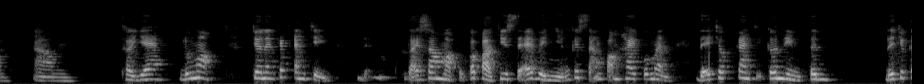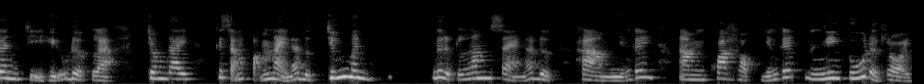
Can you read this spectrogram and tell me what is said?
uh, um, thời gian đúng không? Cho nên các anh chị tại sao mà có bài chia sẻ về những cái sản phẩm hay của mình để cho các anh chị có niềm tin để cho các anh chị hiểu được là trong đây cái sản phẩm này nó được chứng minh nó được lâm sàng nó được hàm những cái um, khoa học những cái nghiên cứu được rồi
